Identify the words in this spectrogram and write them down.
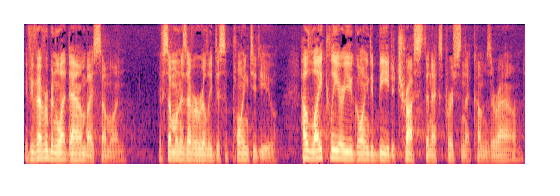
If you've ever been let down by someone, if someone has ever really disappointed you, how likely are you going to be to trust the next person that comes around?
